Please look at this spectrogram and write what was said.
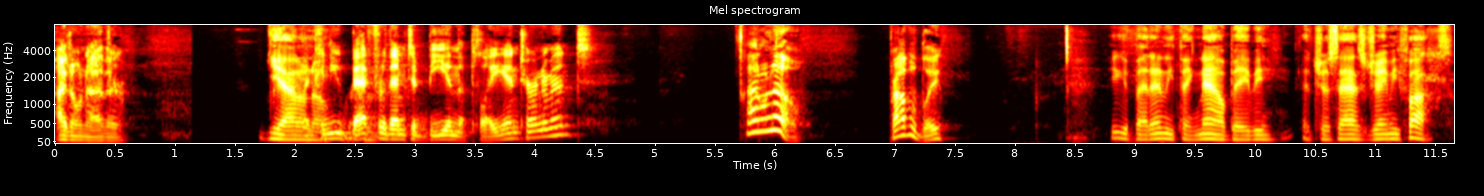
I don't either. Yeah, I don't Like, know. can you bet for them to be in the play-in tournament? I don't know. Probably. You could bet anything now, baby. Just ask Jamie Foxx.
